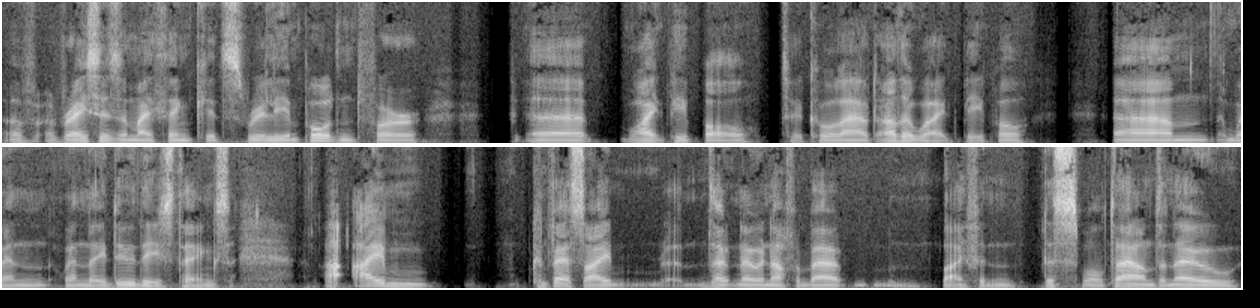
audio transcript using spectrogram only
of, of, racism, I think it's really important for uh, white people to call out other white people um, when when they do these things. I, I'm confess I don't know enough about life in this small town to know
